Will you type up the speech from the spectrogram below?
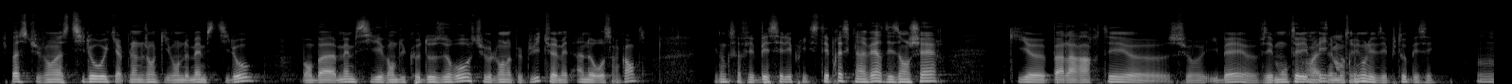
je sais pas, si tu vends un stylo et qu'il y a plein de gens qui vendent le même stylo, bon bah même s'il est vendu que 2 euros, si tu veux le vendre un peu plus vite, tu vas mettre 1,50 euro. Et donc ça fait baisser les prix. C'était presque l'inverse des enchères qui, euh, par la rareté euh, sur eBay, euh, faisaient monter les Ouais, prix. monter. nous, on les faisait plutôt baisser. Hmm,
